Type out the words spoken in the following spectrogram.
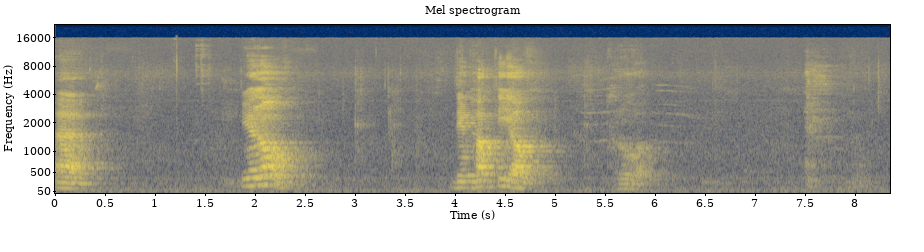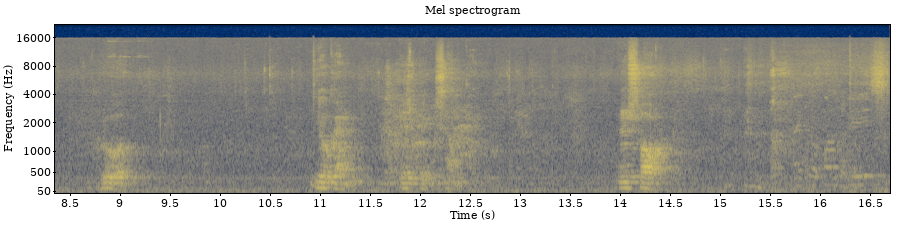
uh, you know the bhakti of Dhruva. Dhruva. You can speak something. In short. Microphone, please.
